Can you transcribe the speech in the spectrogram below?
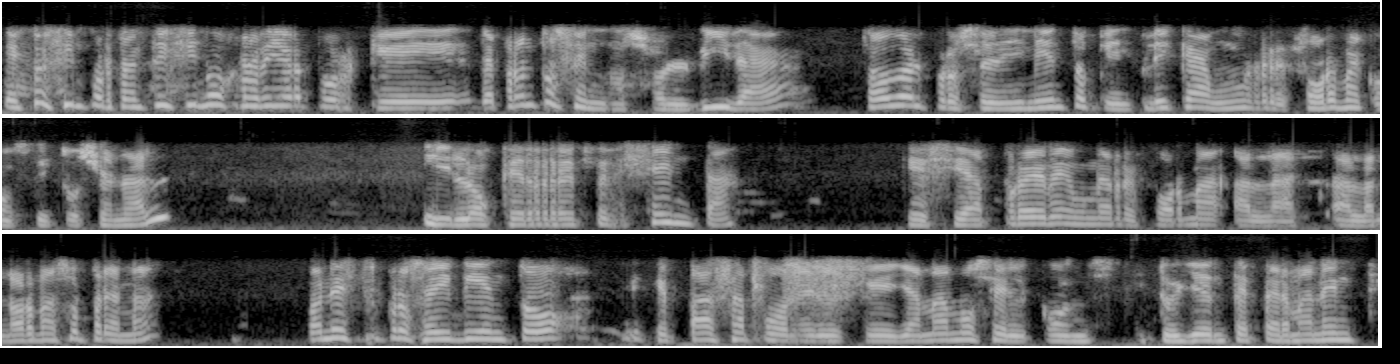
Esto es importantísimo, Javier, porque de pronto se nos olvida todo el procedimiento que implica una reforma constitucional y lo que representa que se apruebe una reforma a la, a la norma suprema con este procedimiento que pasa por el que llamamos el constituyente permanente.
